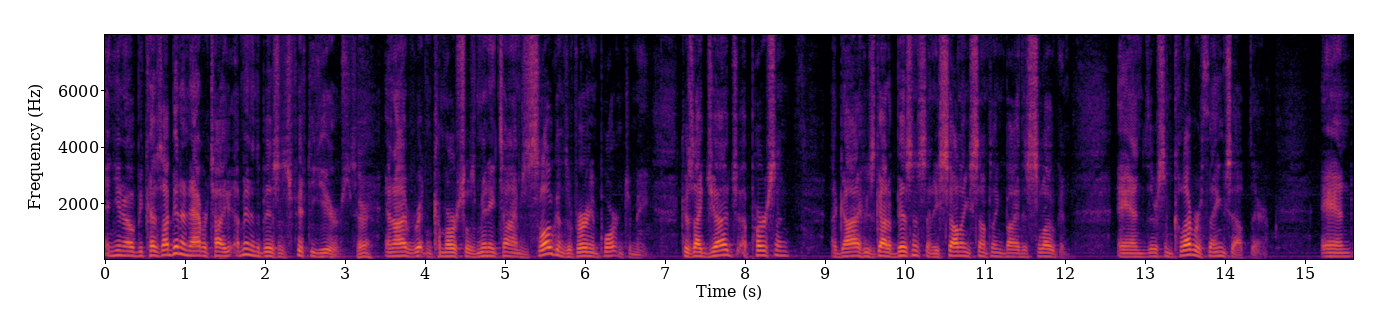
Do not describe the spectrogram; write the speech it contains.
and you know, because I've been in advertising, I've been in the business 50 years. Sure. And I've written commercials many times. Slogans are very important to me because I judge a person, a guy who's got a business and he's selling something by the slogan. And there's some clever things out there. And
